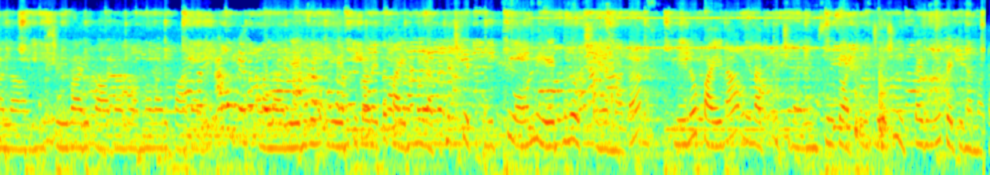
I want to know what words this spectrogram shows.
మళ్ళా శ్రీవారి పాదాలు అమ్మవారి పాదాలు మళ్ళీ ఏనుగు ఏనుగు కాడైతే పైన నేను అతికించి పెట్టుకుని ఓన్లీ ఏనుగులు వచ్చినాయి అనమాట నేను పైన నేను అతికించిన ఎంసీతో అతికించేసి ఇత్తడివి పెట్టిన అనమాట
